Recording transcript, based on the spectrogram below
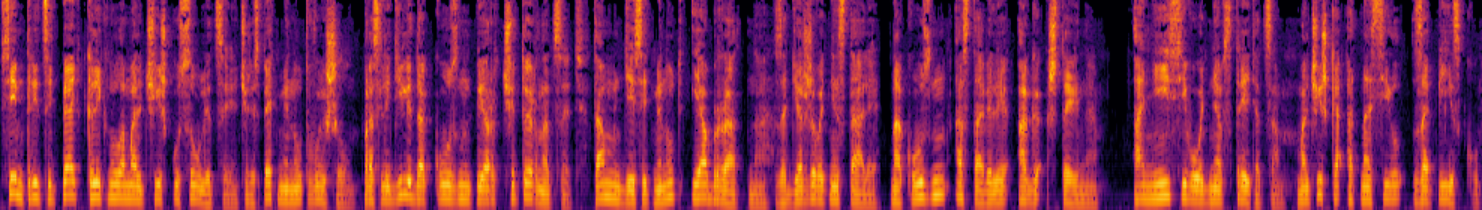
В 7.35 кликнула мальчишку с улицы. Через пять минут вышел. Проследили до Кузн-Пер-14. Там 10 минут и обратно. Задерживать не стали. На Кузн оставили Агштейна. Они сегодня встретятся. Мальчишка относил записку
